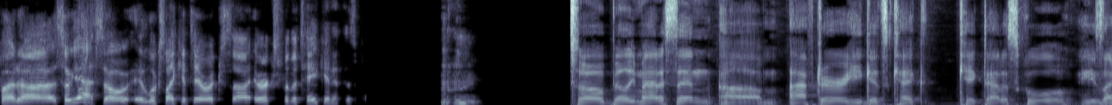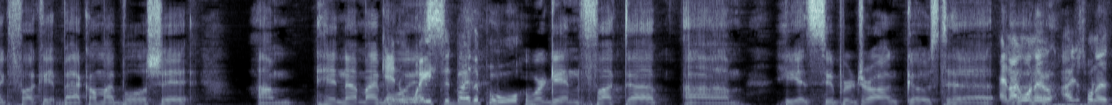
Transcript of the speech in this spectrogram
but uh, so yeah, so it looks like it's Eric's uh, Eric's for the taking at this point. So Billy Madison, um, after he gets kick, kicked out of school, he's like, "Fuck it, back on my bullshit. I'm hitting up my Getting boys. wasted by the pool. We're getting fucked up." Um, he gets super drunk, goes to, And I want to, uh, I just want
